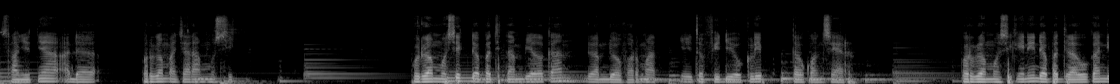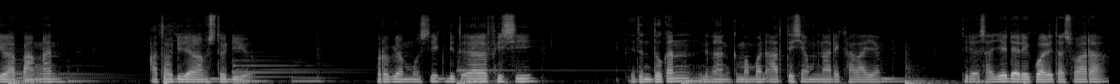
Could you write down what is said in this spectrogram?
Selanjutnya ada program acara musik Program musik dapat ditampilkan dalam dua format, yaitu video klip atau konser. Program musik ini dapat dilakukan di lapangan atau di dalam studio. Program musik di televisi ditentukan dengan kemampuan artis yang menarik halayak. Tidak saja dari kualitas suara,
